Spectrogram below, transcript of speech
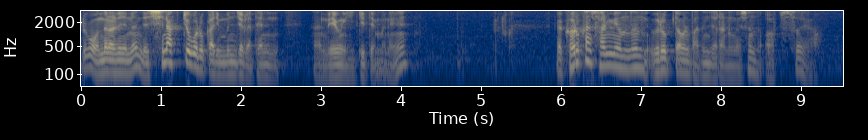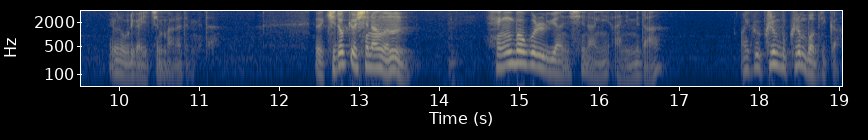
그리고 오늘날에는 신학적으로까지 문제가 되는 내용이 있기 때문에 그러니까 거룩한 삶이 없는 의롭다움을 받은 자라는 것은 없어요. 이걸 우리가 잊지 말아야 됩니다. 기독교 신앙은 행복을 위한 신앙이 아닙니다. 아니, 그, 뭐, 그럼 뭡니까?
